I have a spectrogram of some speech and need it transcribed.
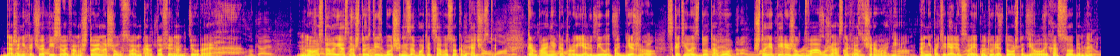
Даже не хочу описывать вам, что я нашел в своем картофельном пюре. Но стало ясно, что здесь больше не заботятся о высоком качестве. Компания, которую я любил и поддерживал, скатилась до того, что я пережил два ужасных разочарования. Они потеряли в своей культуре то, что делало их особенными.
